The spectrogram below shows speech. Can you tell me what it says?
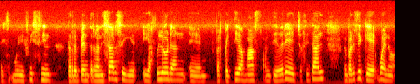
es muy difícil de repente organizarse y, afloran eh, perspectivas más antiderechos y tal. Me parece que, bueno,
